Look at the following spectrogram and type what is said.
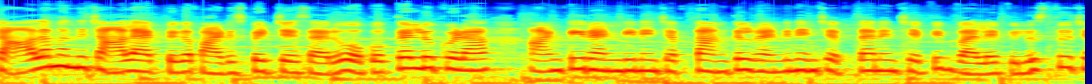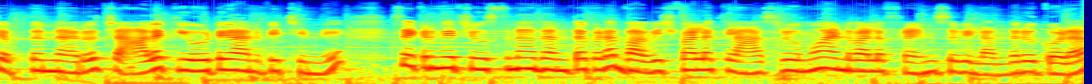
చాలామంది చాలా యాక్టివ్గా పార్టిసిపేట్ చేశారు. ఒక్కొక్కళ్ళు కూడా ఆంటీ రండి నేను చెప్తా అంకుల్ రండి నేను చెప్తానని చెప్పి భలే పిలుస్తూ చెప్తున్నారు. చాలా క్యూట్గా అనిపించింది. సో ఇక్కడ మీరు చూస్తున్నదంతా కూడా భవిష్ వాళ్ళ క్లాస్ రూము అండ్ వాళ్ళ ఫ్రెండ్స్ వీళ్ళందరూ కూడా.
